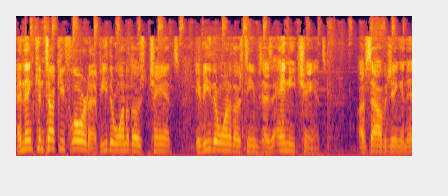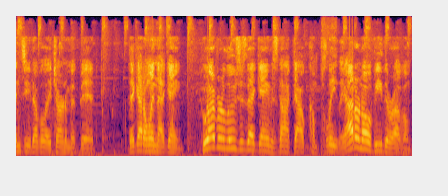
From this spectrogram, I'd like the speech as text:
And then Kentucky, Florida, if either one of those chance, if either one of those teams has any chance of salvaging an NCAA tournament bid, they got to win that game. Whoever loses that game is knocked out completely. I don't know if either of them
